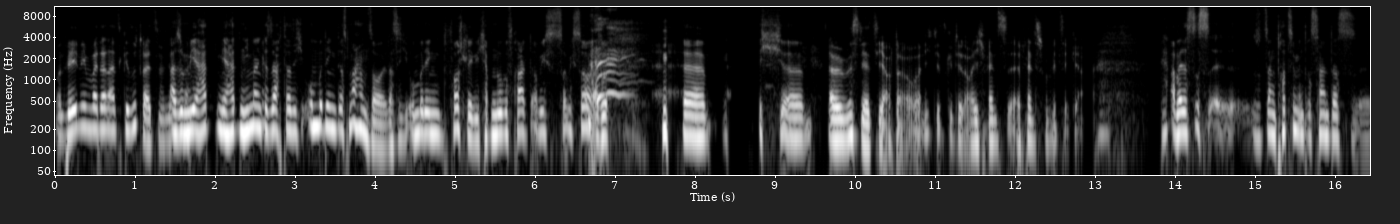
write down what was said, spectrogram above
Und wen nehmen wir dann als Gesundheitsminister? Also mir hat, mir hat niemand gesagt, dass ich unbedingt das machen soll, dass ich unbedingt Vorschläge. Ich habe nur gefragt, ob ich es ob soll. Also äh, ich, äh, aber wir müssen jetzt hier auch darüber nicht diskutieren, aber ich fände es äh, schon witzig, ja. Aber das ist äh, sozusagen trotzdem interessant, dass äh,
